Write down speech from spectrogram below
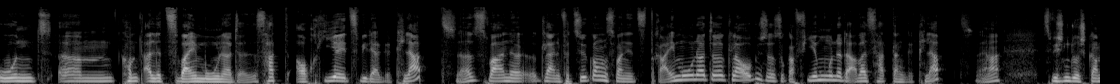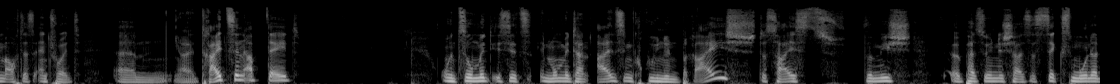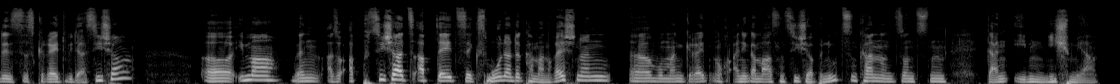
und ähm, kommt alle zwei Monate. Das hat auch hier jetzt wieder geklappt. Es war eine kleine Verzögerung, es waren jetzt drei Monate, glaube ich, oder sogar vier Monate, aber es hat dann geklappt. Ja. Zwischendurch kam auch das Android ähm, 13 Update. Und somit ist jetzt momentan alles im grünen Bereich. Das heißt, für mich äh, persönlich heißt es, sechs Monate ist das Gerät wieder sicher. Äh, immer, wenn, also ab Sicherheitsupdates, sechs Monate kann man rechnen, äh, wo man Gerät noch einigermaßen sicher benutzen kann, ansonsten dann eben nicht mehr.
